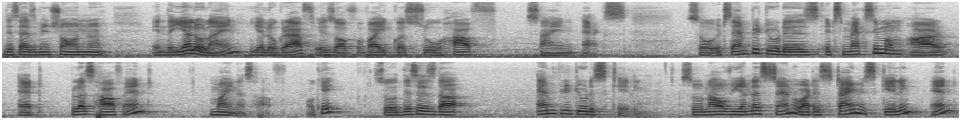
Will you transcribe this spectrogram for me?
This has been shown in the yellow line. Yellow graph is of y equals to half sine x. So its amplitude is its maximum are at plus half and minus half. Okay? So this is the amplitude scaling. So now we understand what is time scaling and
